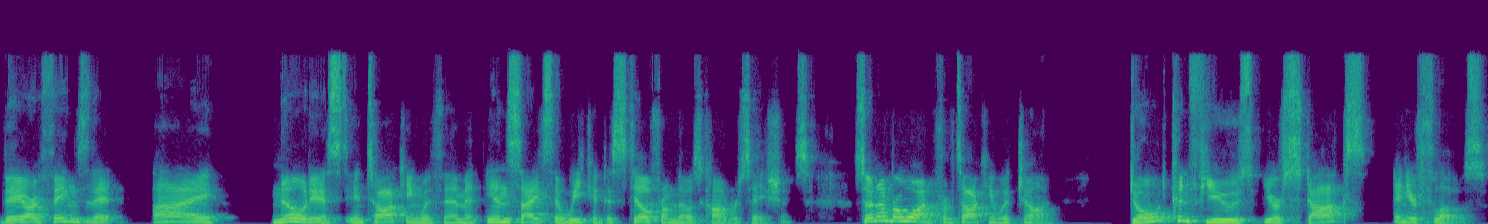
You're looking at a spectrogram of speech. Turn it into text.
they are things that I noticed in talking with them and insights that we can distill from those conversations. So, number one, from talking with John, don't confuse your stocks and your flows.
